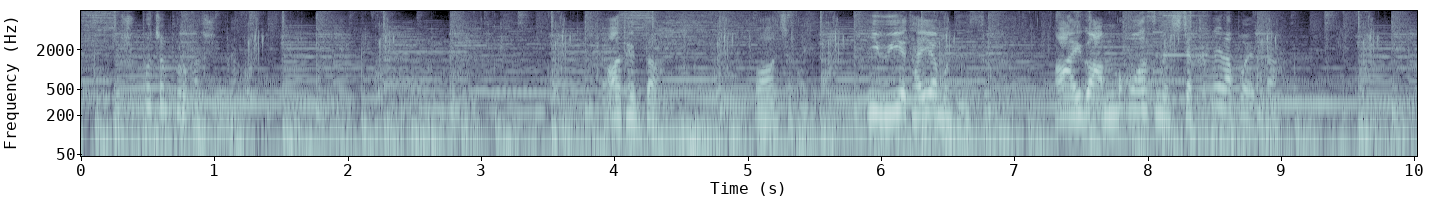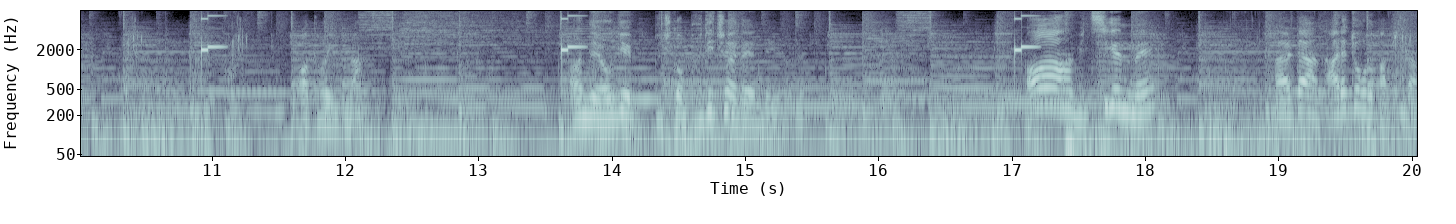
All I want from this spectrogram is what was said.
슈퍼 점프로 갈 수 있나? 아 됐다. 와 진짜 다행이다. 이 위에 다이아몬드 있어. 아 이거 안 먹고 갔으면 진짜 큰일 날 뻔했다. 뭐가 더 있나? 아 근데 여기에 무조건 부딪혀야 되는데 이러면 아 미치겠네. 아 일단 아래쪽으로 갑시다.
